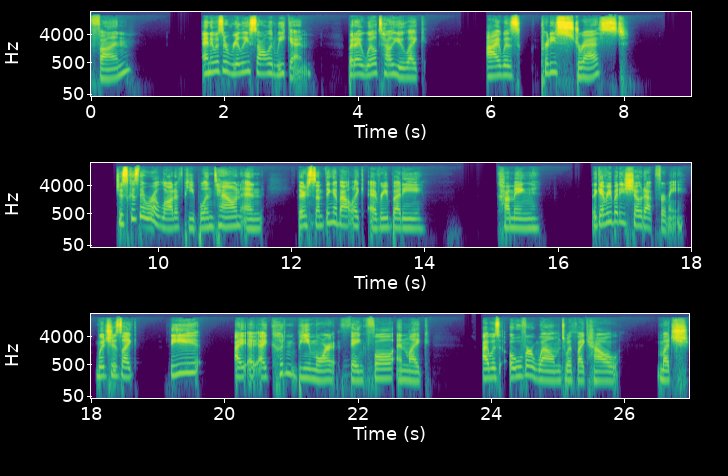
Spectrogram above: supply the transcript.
fun. And it was a really solid weekend. But I will tell you, like, I was pretty stressed just because there were a lot of people in town. And there's something about like everybody coming, like, everybody showed up for me, which is like the, I, I, I couldn't be more thankful. And like, I was overwhelmed with like how much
